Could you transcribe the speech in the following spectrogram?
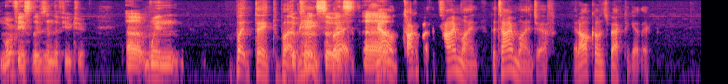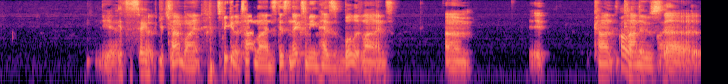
Morpheus lives in the future. Uh, when but they, but okay, so but it's uh, now talk about the timeline. The timeline, Jeff. It all comes back together. Yeah, it's the same uh, timeline. Speaking of timelines, this next meme has bullet lines. Um, it Con, Keanu's uh,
